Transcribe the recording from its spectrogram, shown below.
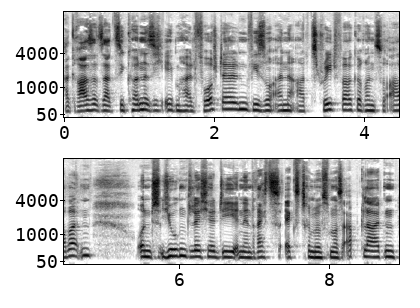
Herr Grasel sagt, sie könne sich eben halt vorstellen, wie so eine Art Streetworkerin zu arbeiten und Jugendliche, die in den Rechtsextremismus abgleiten,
